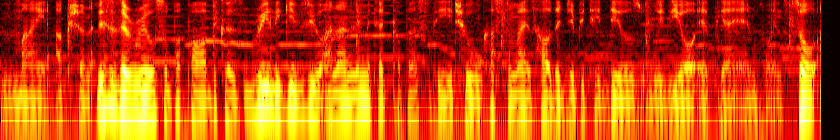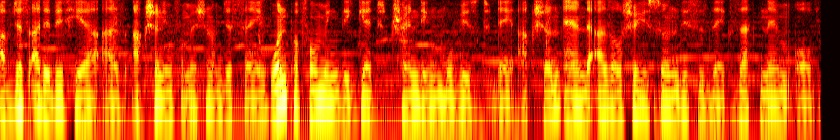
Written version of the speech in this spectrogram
my action. This is a real superpower because it really gives you an unlimited capacity to customize how the GPT deals with your API endpoints. So I've just added it here as action information. I'm just saying when performing the get trending movies today action, and as I'll show you soon, this is the exact name of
